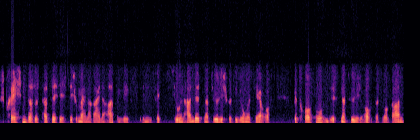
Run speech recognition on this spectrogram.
sprechen, dass es tatsächlich sich um eine reine Atemwegsinfektion handelt. Natürlich wird die Lunge sehr oft betroffen und ist natürlich auch das Organ,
